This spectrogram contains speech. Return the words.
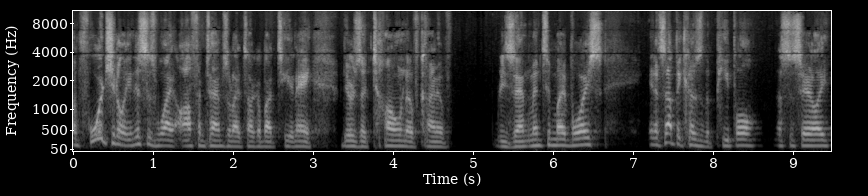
unfortunately, and this is why oftentimes when I talk about TNA, there's a tone of kind of resentment in my voice, and it's not because of the people necessarily.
